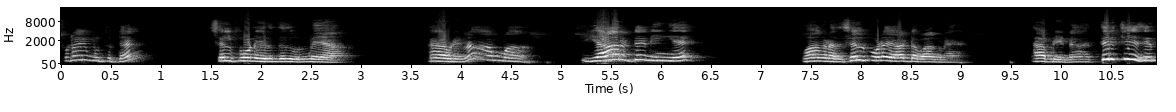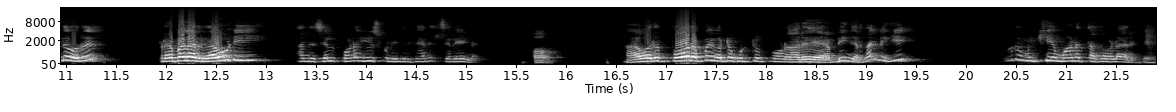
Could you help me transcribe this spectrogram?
சுடலைமுத்துட்ட செல்ஃபோன் இருந்தது உண்மையா? அப்படின்னா ஆமாம் யார்கிட்ட நீங்கள் வாங்கின அந்த செல்ஃபோனை யார்கிட்ட வாங்கின? அப்படின்னா திருச்சியை சேர்ந்த ஒரு பிரபல ரவுடி அந்த செல்ஃபோனை யூஸ் பண்ணியிருந்திருக்காரு சிறையில். ஓ. அவர் போகிறப்ப இவர்கிட்ட கூட்டு போனார் அப்படிங்கிறது தான் இன்னைக்கு ஒரு முக்கியமான தகவலாக இருக்குது.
